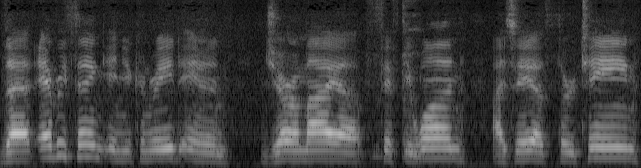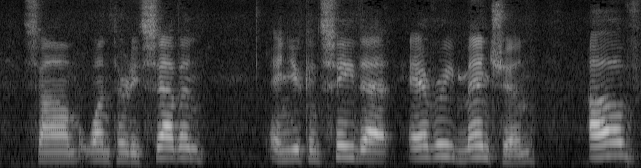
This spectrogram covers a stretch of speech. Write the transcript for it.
That everything, and you can read in Jeremiah 51, Isaiah 13, Psalm 137, and you can see that every mention of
